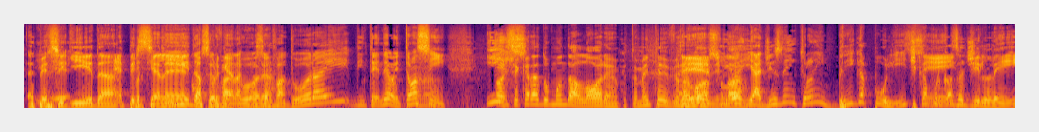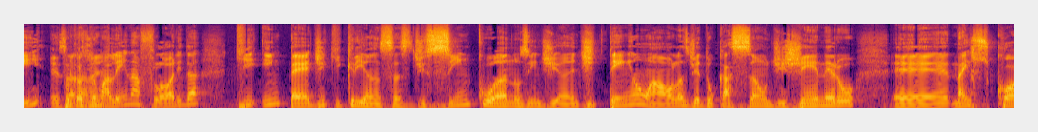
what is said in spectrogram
É perseguida, é, é porque ela é perseguida, porque ela é conservadora. conservadora e. Entendeu? Então, assim. Eu achei Isso, que era do Mandalorian, que também teve um Teve. negócio lá. E, e a Disney entrou em briga política Sim. por causa de lei, por causa Exatamente. de uma lei na Flórida que impede que crianças de 5 anos em diante tenham aulas de educação de gênero é, na escola.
